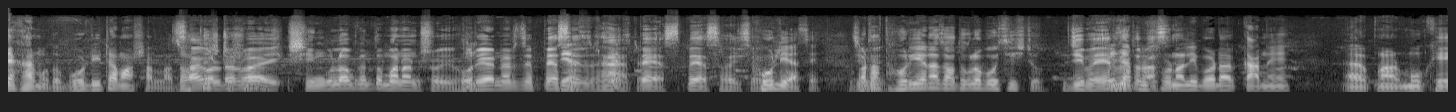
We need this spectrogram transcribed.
দেখার মতো বডিটা মাশাল্লাহ ছাগলটার ভাই সিংগুলাও কিন্তু মানানসই হরিয়ানার যে প্যাসেজ হ্যাঁ। প্যাস প্যাস হয়েছে। ফুলই আছে। অর্থাৎ হরিয়ানা যতগুলো বৈশিষ্ট্য জি ভাই, এর ভিতরে। সোনালী বর্ডার কানে আপনার মুখে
